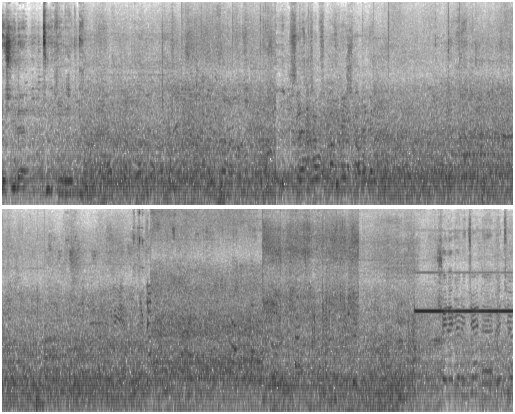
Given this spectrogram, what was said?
ateşiyle Türkiye'nin Şöyle görünce e, ötüyor.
